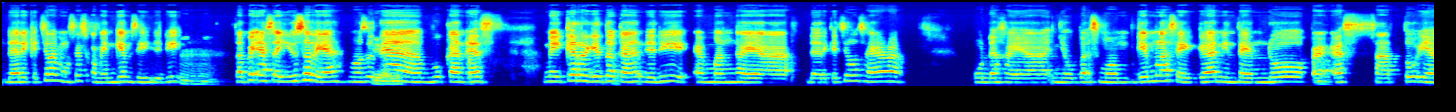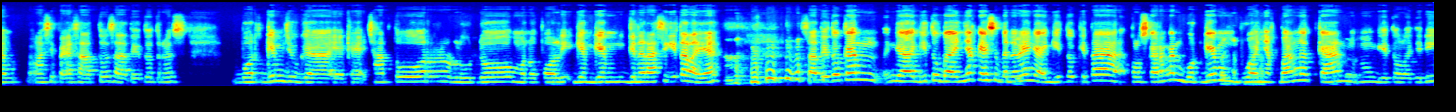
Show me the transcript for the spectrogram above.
dari kecil emang saya suka main game sih jadi Hmm. tapi as a user ya maksudnya Iya, bukan as maker gitu kan jadi emang kayak dari kecil saya udah kayak nyoba semua game lah Sega, Nintendo, PS1 ya masih PS1 saat itu terus board game juga ya kayak catur, ludo, monopoli, game-game generasi kita lah ya. Saat itu kan nggak gitu banyak ya sebenarnya nggak gitu kita kalau sekarang kan board game Banyak banyak, banget kan Betul. Mm, gitu loh. Jadi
